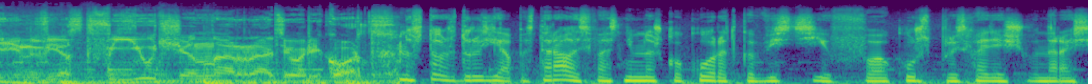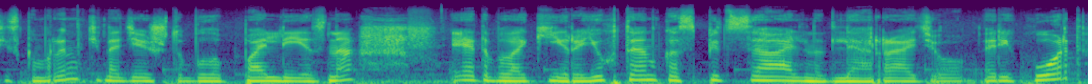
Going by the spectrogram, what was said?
Инвест фьючер на Радио Рекорд. Ну что ж, друзья, постаралась вас немножко коротко ввести в курс происходящего на российском рынке. Надеюсь, что было полезно. Это была Кира Юхтенко специально для Радио Рекорд.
